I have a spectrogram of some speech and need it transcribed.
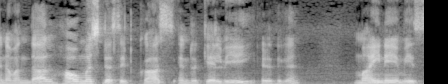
என வந்தால் how much does it cost என்ற கேள்வியை எழுதுக. மை நேம் இஸ்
